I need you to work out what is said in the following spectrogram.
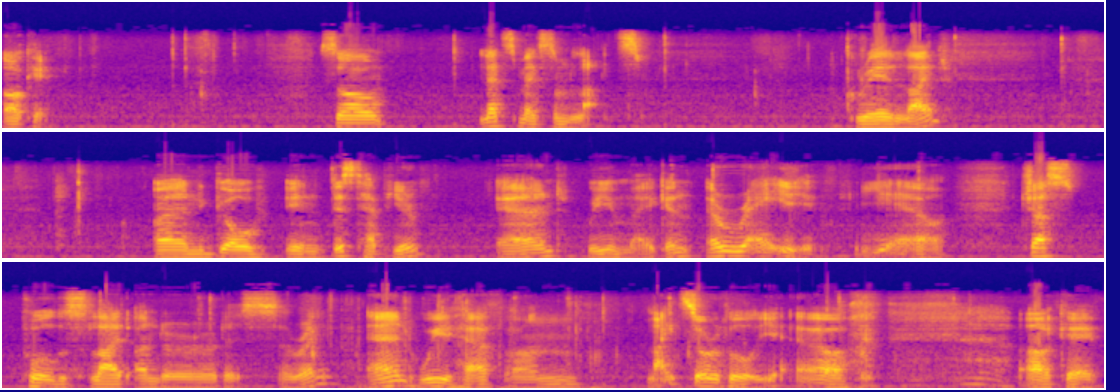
Okay. So let's make some lights. Create a light and go in this tab here and we make an array. Yeah. Just pull the slide under this array and we have a light circle. Yeah okay.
